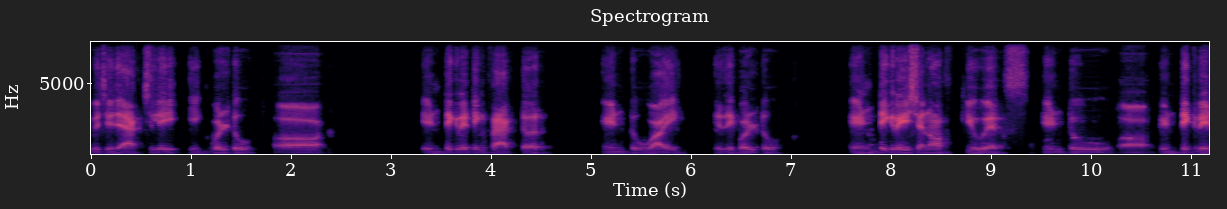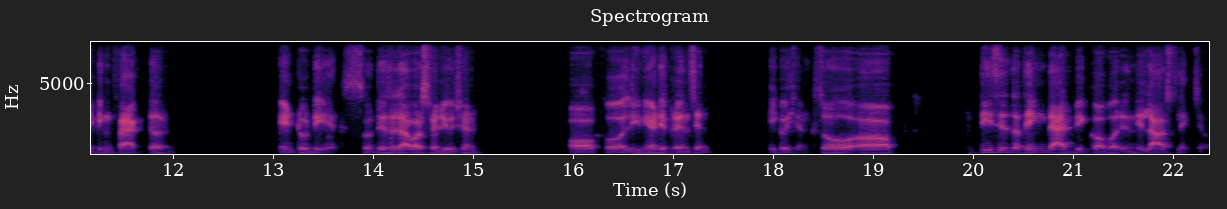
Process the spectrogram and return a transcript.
which is actually equal to uh, integrating factor into y is equal to integration of qx into uh, integrating factor into dx. So this is our solution of uh, linear differential equation. So uh, this is the thing that we cover in the last lecture,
